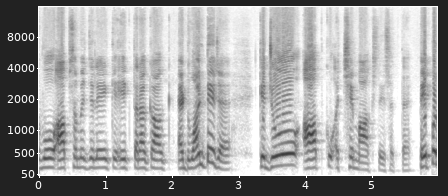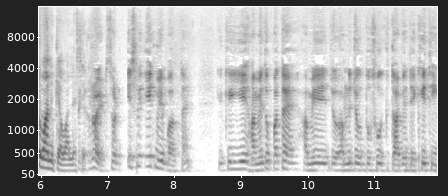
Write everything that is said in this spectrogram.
वो आप समझ लें कि एक तरह का एडवांटेज है कि जो आपको अच्छे मार्क्स दे सकता है पेपर वन के हवाले से। राइट सर इसमें एक मेरी बात है, क्योंकि ये हमें तो पता है, हमें जो, हमने जो दूसरों किताबें देखी थी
